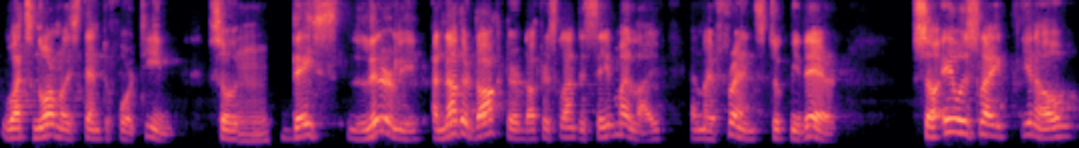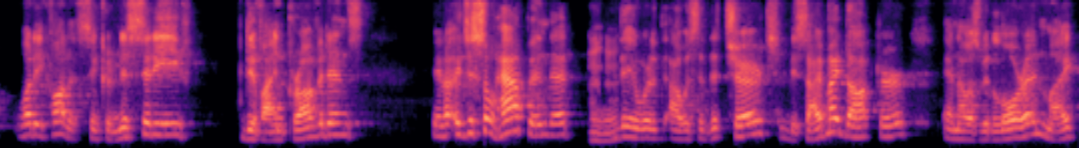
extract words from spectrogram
what's normal is 10 to 14. So mm-hmm. they literally, another doctor, Dr. Escalante, saved my life, and my friends took me there. So it was like, you know, what do you call it? Synchronicity, divine providence. You know, it just so happened that mm-hmm. they were, I was at the church beside my doctor, and I was with Laura and Mike.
